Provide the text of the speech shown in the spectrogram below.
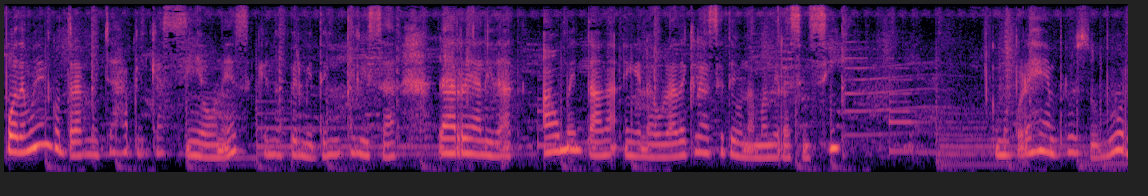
podemos encontrar muchas aplicaciones que nos permiten utilizar la realidad aumentada en el aula de clase de una manera sencilla como por ejemplo Subur.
